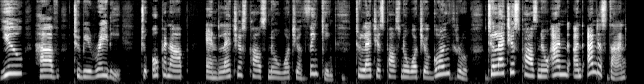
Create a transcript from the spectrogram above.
You have to be ready to open up and let your spouse know what you're thinking, to let your spouse know what you're going through, to let your spouse know and, and understand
